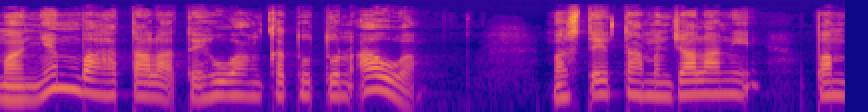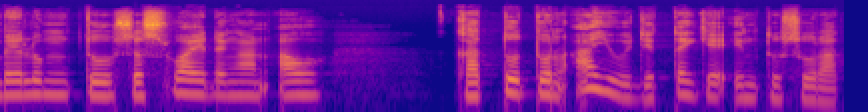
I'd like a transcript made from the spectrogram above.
menyembah tala te huang ketutun awa. Mesti ita menjalani pembelum tu sesuai dengan au katutun ayu JTG itu surat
